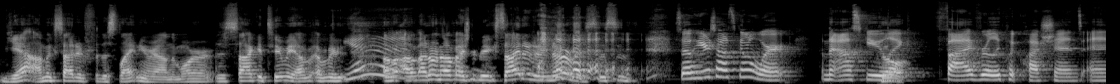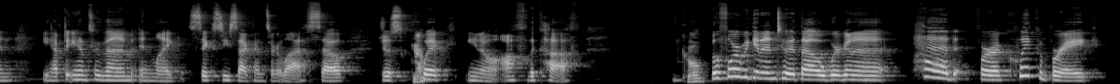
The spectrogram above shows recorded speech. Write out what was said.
yeah, I'm excited for this lightning round. The more just sock it to me. I'm, I'm, Yeah. I'm, I'm, I don't know if I should be excited or nervous. This is so here's how it's going to work. I'm going to ask you like five really quick questions and you have to answer them in like 60 seconds or less. So just quick, you know, off the cuff. cool. Before we get into it though, we're going to head for a quick break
